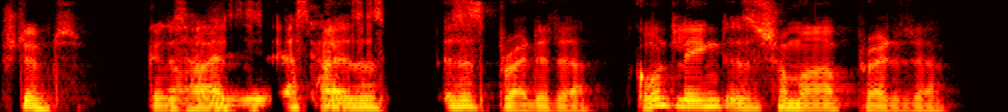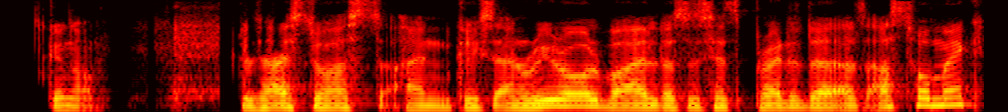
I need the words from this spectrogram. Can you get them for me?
Stimmt. Genau. Das heißt, also, erstmal ist es es ist Predator. Grundlegend ist es schon mal Predator. Genau. Das heißt, du hast ein, kriegst einen Reroll, weil das ist jetzt Predator als Astromech,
